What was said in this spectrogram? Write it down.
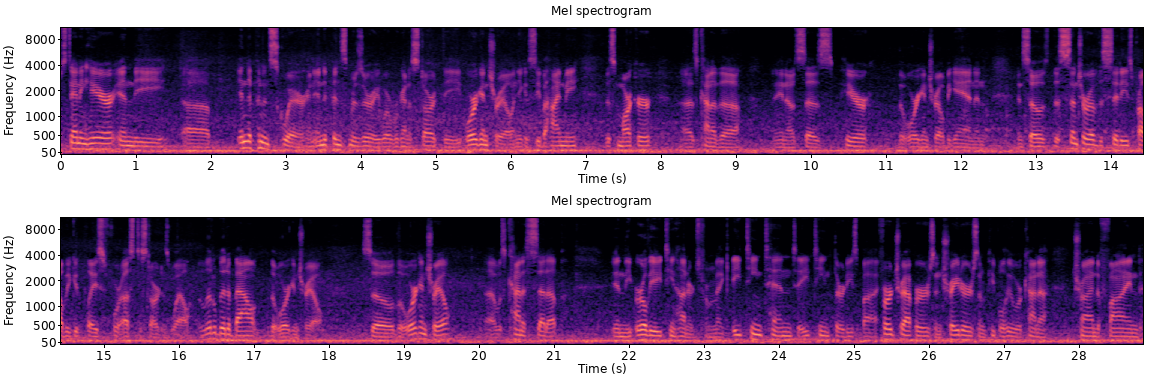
standing here in the uh, Independence Square in Independence, Missouri, where we're going to start the Oregon Trail. And you can see behind me this marker uh, is kind of the, you know, it says here the Oregon Trail began. And, and so the center of the city is probably a good place for us to start as well. A little bit about the Oregon Trail. So the Oregon Trail uh, was kind of set up in the early 1800s from like 1810 to 1830s by fur trappers and traders and people who were kind of trying to find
